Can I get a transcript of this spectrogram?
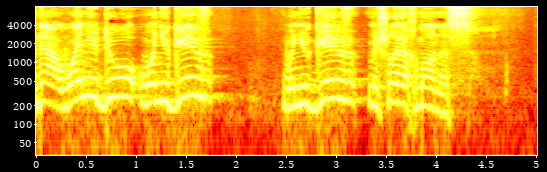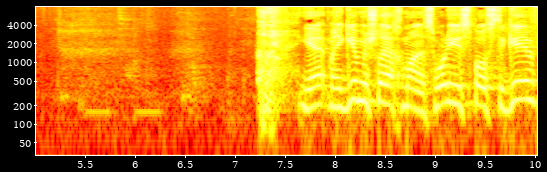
Now, when you do, when you give, when you give mishleach manas, yeah, when you give mishleach manas, what are you supposed to give?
